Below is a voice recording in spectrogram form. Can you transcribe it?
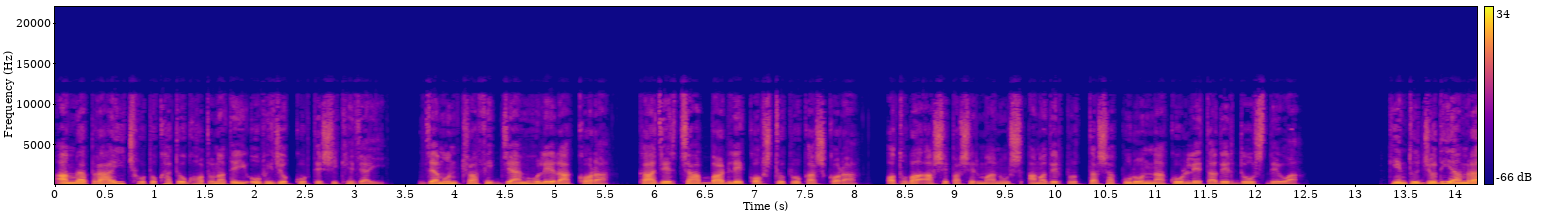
আমরা প্রায়ই ছোটখাটো ঘটনাতেই অভিযোগ করতে শিখে যাই। যেমন ট্রাফিক জ্যাম হলে রাগ করা, কাজের চাপ বাড়লে কষ্ট প্রকাশ করা, অথবা আশেপাশের মানুষ আমাদের প্রত্যাশা পূরণ না করলে তাদের দোষ দেওয়া। কিন্তু যদি আমরা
